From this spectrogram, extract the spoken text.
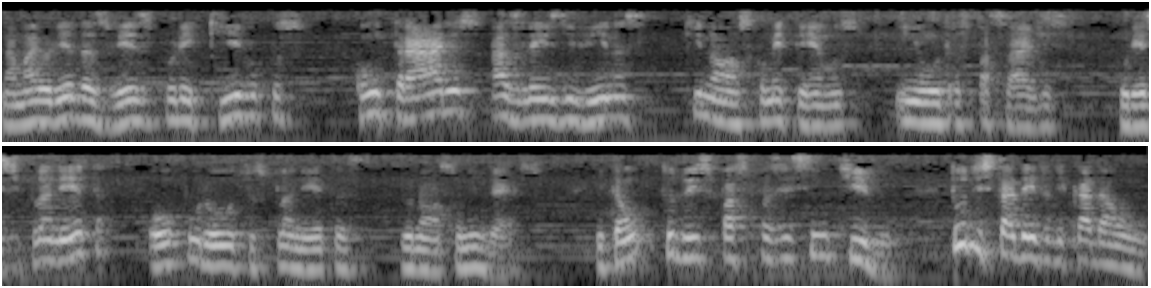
na maioria das vezes, por equívocos contrários às leis divinas que nós cometemos em outras passagens por este planeta ou por outros planetas do nosso universo. Então, tudo isso passa a fazer sentido. Tudo está dentro de cada um.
